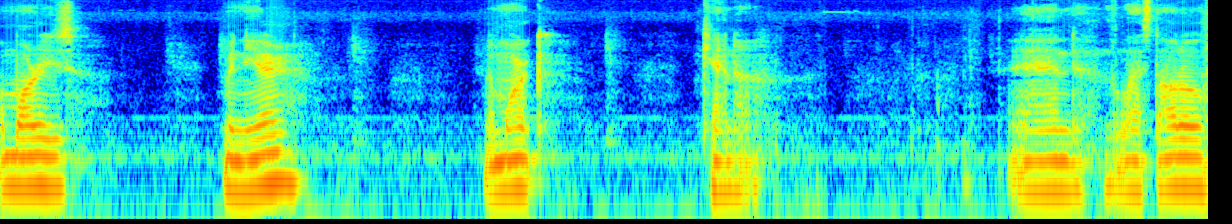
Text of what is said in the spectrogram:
Amaurys Minier. And Mark Canha. And the last auto.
